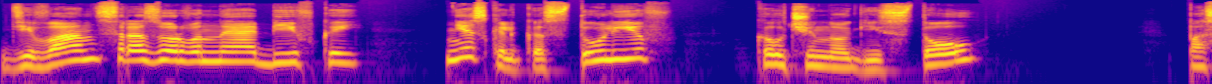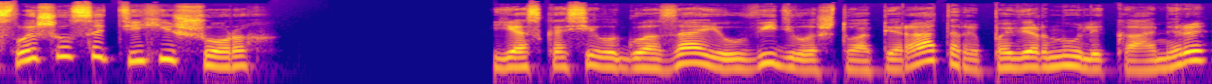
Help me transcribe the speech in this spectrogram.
диван с разорванной обивкой, несколько стульев, колченогий стол — послышался тихий шорох. Я скосила глаза и увидела, что операторы повернули камеры,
